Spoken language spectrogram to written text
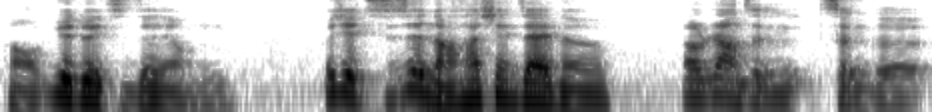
哦，越对执政党有利。而且执政党他现在呢，要让整整个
